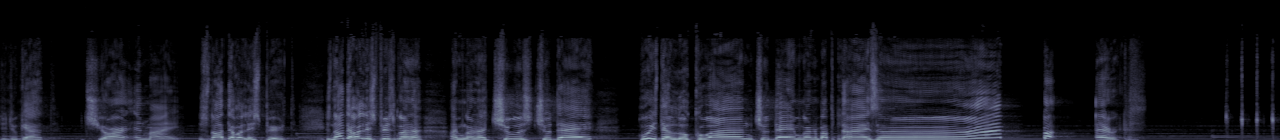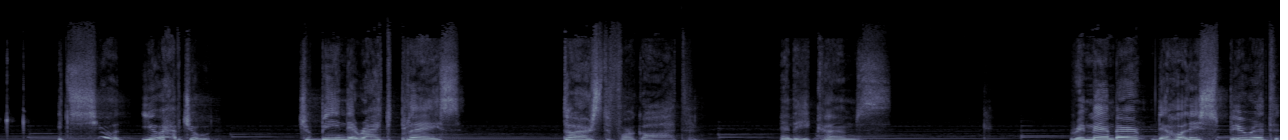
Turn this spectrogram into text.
Did you get? It's your and mine. It's not the Holy Spirit. It's not the Holy Spirit gonna, I'm gonna choose today. Who is the lukewarm? Today I'm gonna baptize uh, Eric. It's you. You have to, to be in the right place. Thirst for God. And He comes. Remember, the Holy Spirit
